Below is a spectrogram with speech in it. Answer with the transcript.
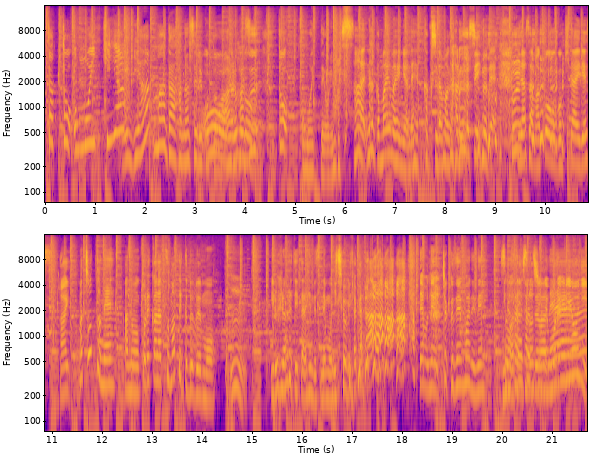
たと思いきいや。やまだ話せることはあるはずと思っております。はい、なんか前々にはね隠し玉があるらしいので 皆様こうご期待です。はい。まあちょっとねあのこれから詰まっていく部分もうん。いろいろあるって言ったら変ですねもう日曜日だから。でもね直前までね皆さんに楽しんでもらえるように、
